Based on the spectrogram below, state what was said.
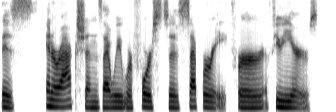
this interactions that we were forced to separate for a few years.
